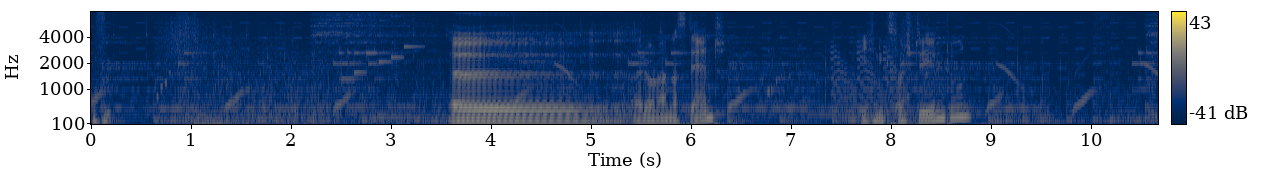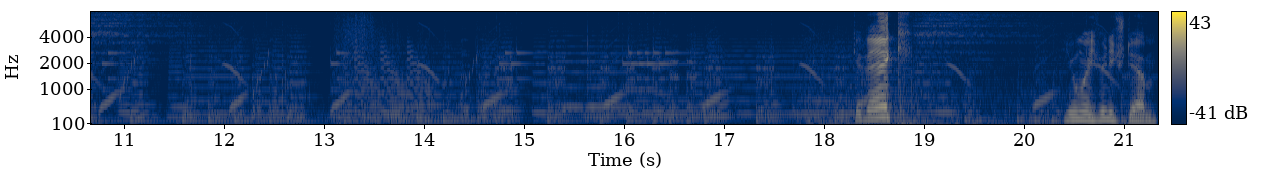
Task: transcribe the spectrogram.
Wofür? Äh, I don't understand. Ich nichts verstehen tun? Geh weg! Junge, ich will nicht sterben.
